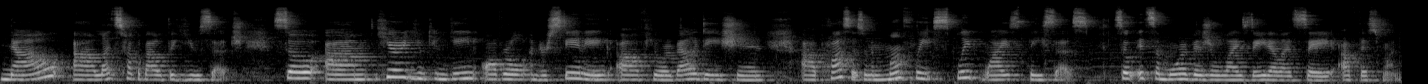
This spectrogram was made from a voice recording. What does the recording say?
Now, uh, let's talk about the usage. So um, here you can gain overall understanding of your validation uh, process on a monthly split-wise basis. So it's a more visualized data, let's say, of this one.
